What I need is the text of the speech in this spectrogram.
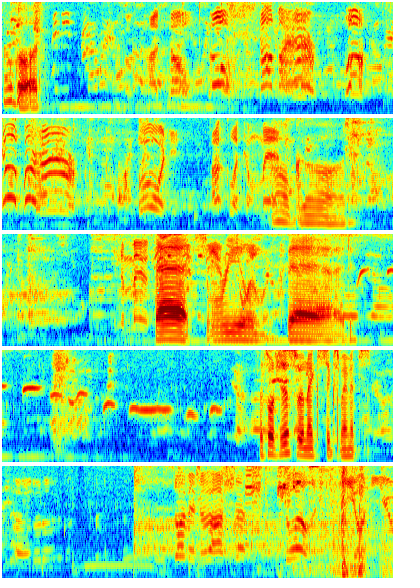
Oh god. Oh god. That's really bad. Let's watch this for the next six minutes. Soviet Russia, toilet be on you.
